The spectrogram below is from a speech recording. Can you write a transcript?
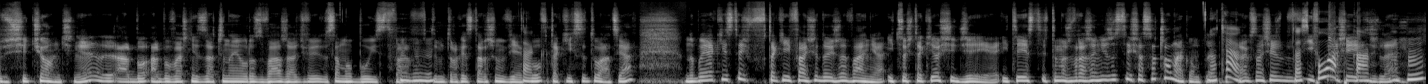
e, się ciąć, nie? Albo, albo właśnie zaczynają rozważać samobójstwa w mhm. tym trochę starszym wieku, tak. w takich sytuacjach. No bo jak jesteś w takiej fazie dojrzewania i coś takiego się dzieje i ty, jesteś, ty masz wrażenie, że jesteś osaczona kompletnie, no tak? tak? W sensie to jest i w klasie jest źle, mhm.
